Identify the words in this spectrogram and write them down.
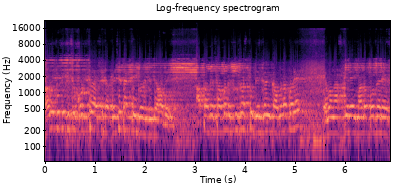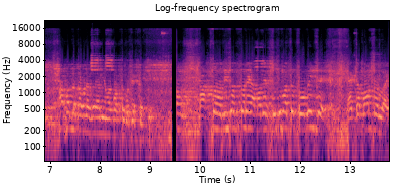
ভালো যদি কিছু করতে হয় সেটা বেঁচে থাকতেই করে দিতে হবে। আপনাদের সকলে সুস্বাস্থ্য, দীর্ঘায়ু কামনা করে এবং আজকের এই মানববন্ধনের সাফল্য কামনা করে আমি আমার বক্তব্য শেষ করছি। স্বাস্থ্য অধিদপ্তরে আমাদের শুধুমাত্র প্রবীণদের একটা মন্ত্রণালয়,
